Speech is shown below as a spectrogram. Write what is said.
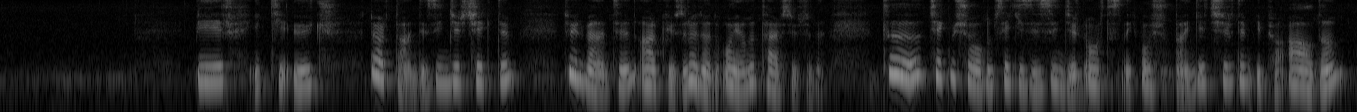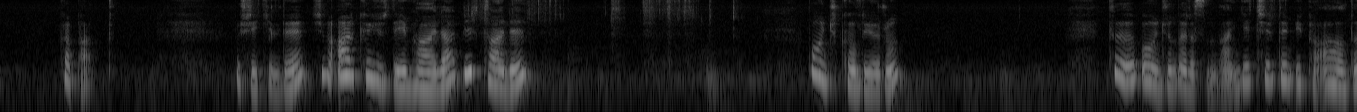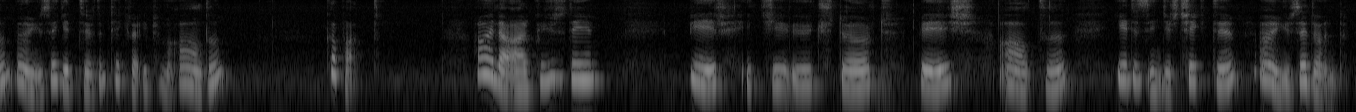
1, 2, 3, 4 tane de zincir çektim. Tülbentin arka yüzüne döndüm. Oyamın ters yüzüne. Tığ çekmiş olduğum 8 zincirin ortasındaki boşluktan geçirdim. ipi aldım. Kapattım. Bu şekilde. Şimdi arka yüzdeyim hala. Bir tane boncuk alıyorum. Tığ boncuğun arasından geçirdim. ipi aldım. Ön yüze getirdim. Tekrar ipimi aldım. Kapattım. Hala arka yüzdeyim. 1, 2, 3, 4, 5, 6, 7 zincir çektim. Ön yüze döndüm.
